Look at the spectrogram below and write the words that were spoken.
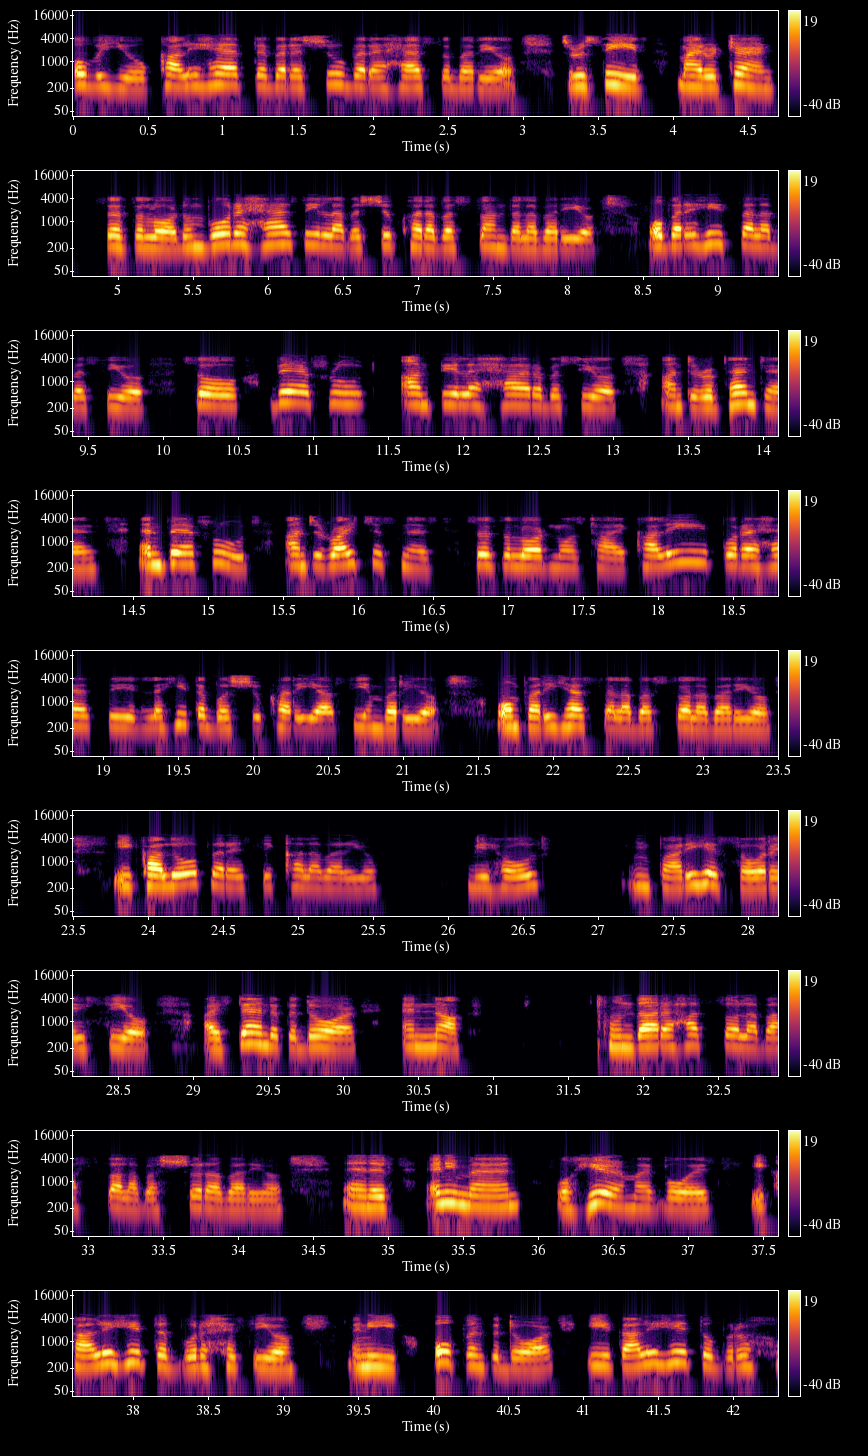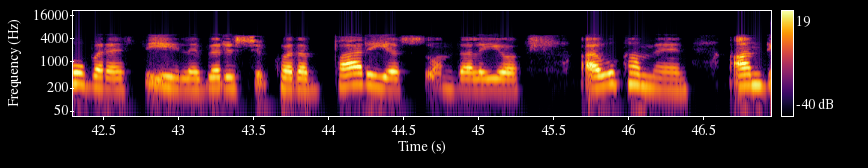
over you. To receive my return, says the Lord. So bear fruit until unto repentance, and bear fruit unto righteousness, says the Lord Most High. Kali porahesi lahita bashukaria siembario. Om labasola bario. Ikalo peresi kalabario. behold, I stand at the door and knock. And if any man will hear my voice. And he opens the door. I will come in. And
